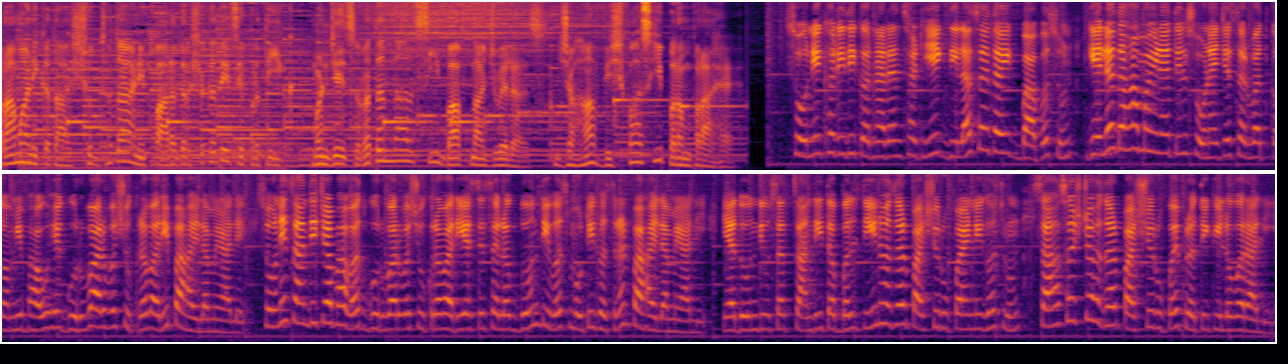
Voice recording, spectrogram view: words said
प्रामाणिकता शुद्धता आणि पारदर्शकतेचे प्रतीक म्हणजेच रतनलाल सी बापना ज्वेलर्स जहां विश्वास ही परंपरा है। सोने खरेदी करणाऱ्यांसाठी एक दिलासादायक बाब असून गेल्या दहा महिन्यातील सोन्याचे सर्वात कमी भाव हे गुरुवार व शुक्रवारी पाहायला मिळाले. सोने चांदीच्या भावात गुरुवार व शुक्रवारी असे सलग दोन दिवस मोठी घसरण पाहायला मिळाली. या दोन दिवसात चांदी तब्बल तीन हजार पाचशे रुपयांनी घसरून सहासष्ट हजार पाचशे रुपये प्रति किलोवर आली.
